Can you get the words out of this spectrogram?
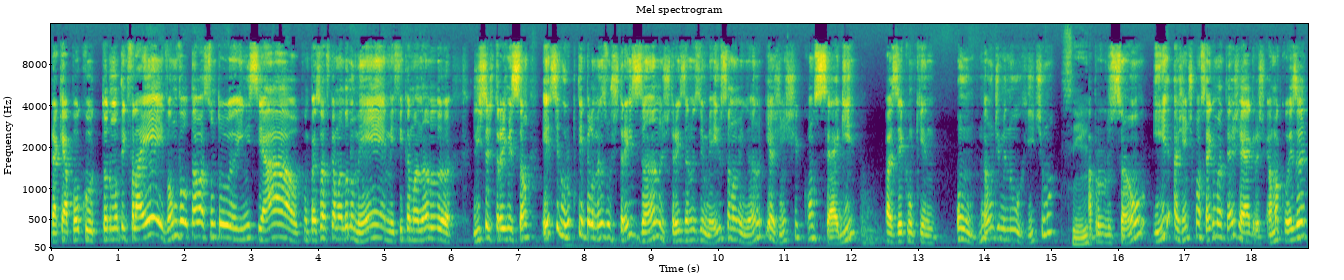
Daqui a pouco todo mundo tem que falar, ei, vamos voltar ao assunto inicial, o pessoal fica mandando meme, fica mandando lista de transmissão. Esse grupo tem pelo menos uns três anos, três anos e meio, se eu não me engano, e a gente consegue fazer com que, um, não diminua o ritmo, Sim. a produção, e a gente consegue manter as regras. É uma coisa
